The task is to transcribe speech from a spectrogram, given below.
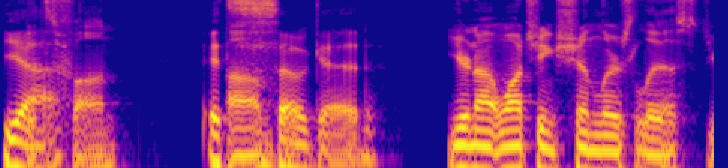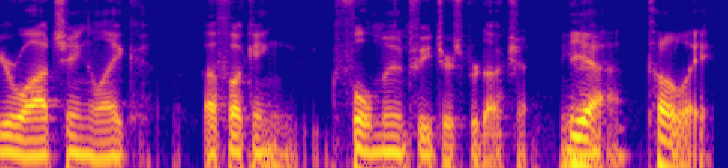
Yeah. It's fun. it's Um, so good You're not watching Schindler's List. You're watching like a fucking full moon features production. know? Yeah, totally.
